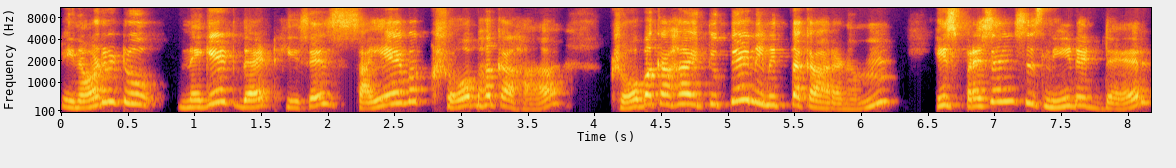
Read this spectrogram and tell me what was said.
in order to negate that, he says, Sayeva Kshobhakaha, Kshobhakaha ityukte Nimitta Karanam. His presence is needed there,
